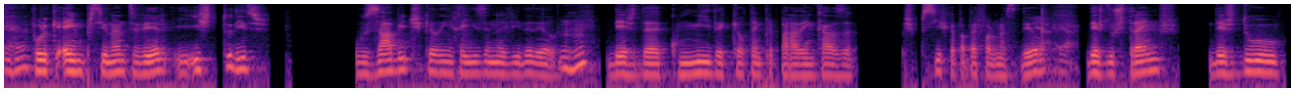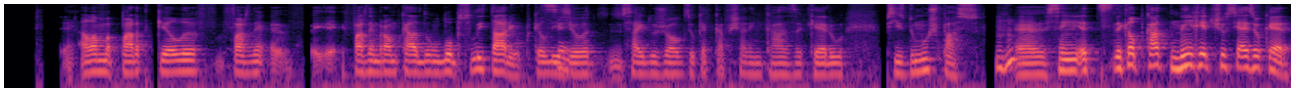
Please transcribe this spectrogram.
uhum. porque é impressionante ver, e isto tu dizes, os hábitos que ele enraiza na vida dele. Uhum. Desde a comida que ele tem preparada em casa específica para a performance dele, yeah, yeah. desde os treinos, desde o. Há lá uma parte que ele faz, faz lembrar um bocado de um lobo solitário, porque ele Sim. diz: Eu saio dos jogos, eu quero ficar fechado em casa, quero. Preciso do meu espaço. Uhum. Uh, sem, naquele bocado, nem redes sociais eu quero.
